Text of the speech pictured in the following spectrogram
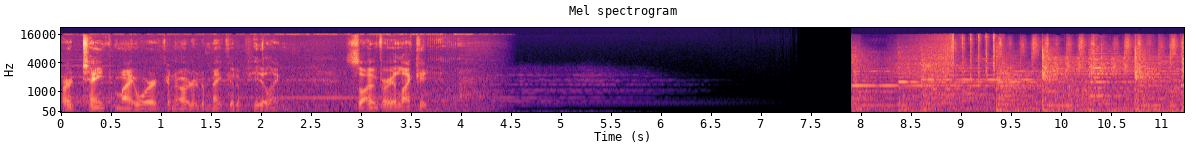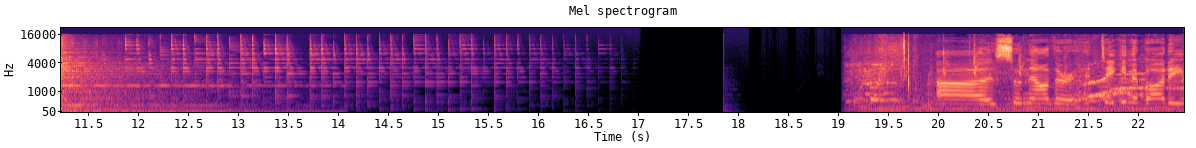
or taint my work in order to make it appealing. So I'm very lucky. So now they're taking the body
